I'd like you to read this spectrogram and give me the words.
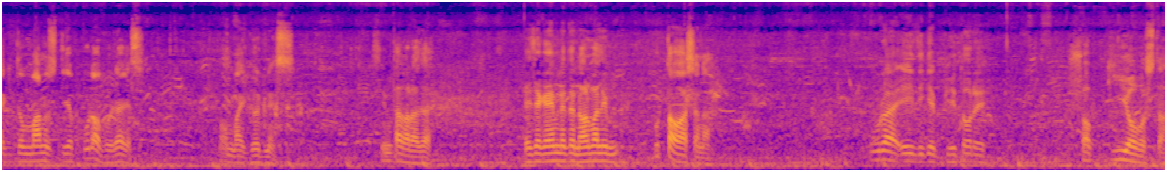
একদম মানুষ দিয়ে পুরো ভরে গেছে। ও মাই গুডনেস চিন্তা করা যায়। এই জায়গায় এমনিতে নর্মালি কুত্তাও আসে না। পুরা এইদিকে ভিতরে সব কি অবস্থা?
